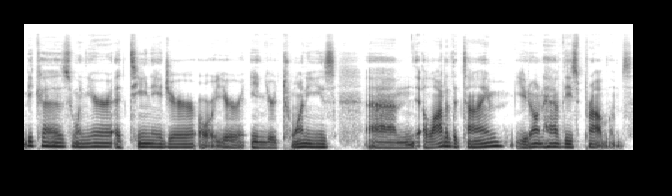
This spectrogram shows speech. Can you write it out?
because when you're a teenager or you're in your 20s, um, a lot of the time you don't have these problems.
